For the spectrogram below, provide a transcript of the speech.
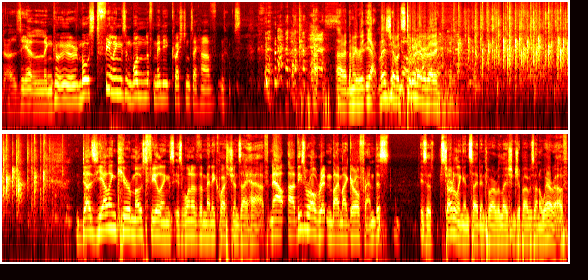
Does he linger most feelings in one of many questions I have? Yes. All right, let me read. Yeah, ladies and gentlemen, Stuart, everybody. Does yelling cure most feelings? Is one of the many questions I have. Now, uh, these were all written by my girlfriend. This is a startling insight into our relationship I was unaware of.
